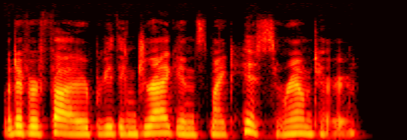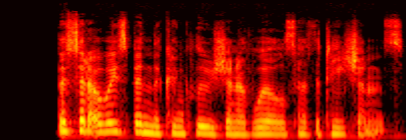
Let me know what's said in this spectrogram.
whatever fire breathing dragons might hiss around her. This had always been the conclusion of Will's hesitations,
